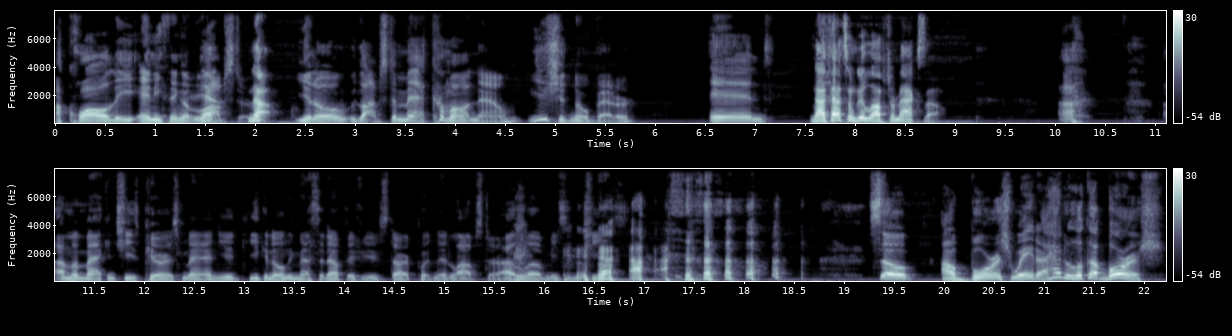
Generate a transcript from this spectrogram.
a quality anything of Yeah. lobster. No, You know, lobster mac. Come on now. You should know better. And now I've had some good lobster macs though. I, I'm a mac and cheese purist, man. You you can only mess it up if you start putting in lobster. I love me some cheese. so our boorish waiter, I had to look up boorish.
